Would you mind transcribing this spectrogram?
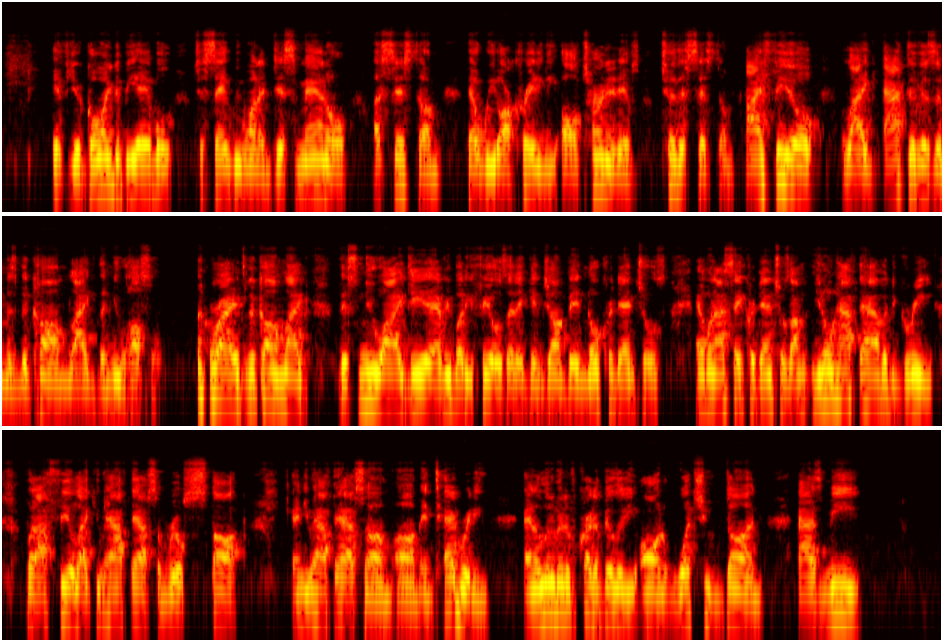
if you're going to be able to say we want to dismantle a system, that we are creating the alternatives to the system. I feel like activism has become like the new hustle. right? It's become like this new idea. Everybody feels that they can jump in, no credentials. And when I say credentials, I'm you don't have to have a degree, but I feel like you have to have some real stock and you have to have some um, integrity and a little bit of credibility on what you've done. As me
